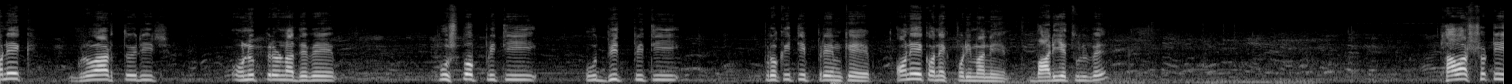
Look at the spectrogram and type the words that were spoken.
অনেক গ্রোয়ার তৈরির অনুপ্রেরণা দেবে। পুষ্পপ্রীতি উদ্ভিদ প্রীতি, প্রকৃতি প্রেমকে অনেক অনেক পরিমাণে বাড়িয়ে তুলবে। ফ্লাওয়ার শোটি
